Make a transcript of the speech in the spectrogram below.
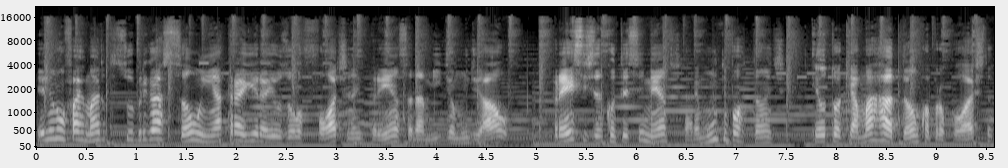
ele não faz mais do que sua obrigação em atrair aí os holofotes da imprensa, da mídia mundial, para esses acontecimentos, cara. É muito importante. Eu tô aqui amarradão com a proposta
